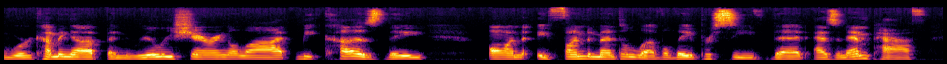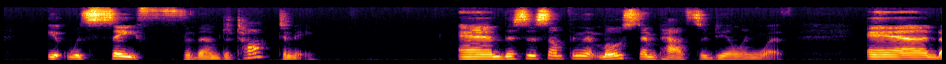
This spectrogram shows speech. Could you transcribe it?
were coming up and really sharing a lot because they, on a fundamental level, they perceived that as an empath, it was safe for them to talk to me. And this is something that most empaths are dealing with. And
